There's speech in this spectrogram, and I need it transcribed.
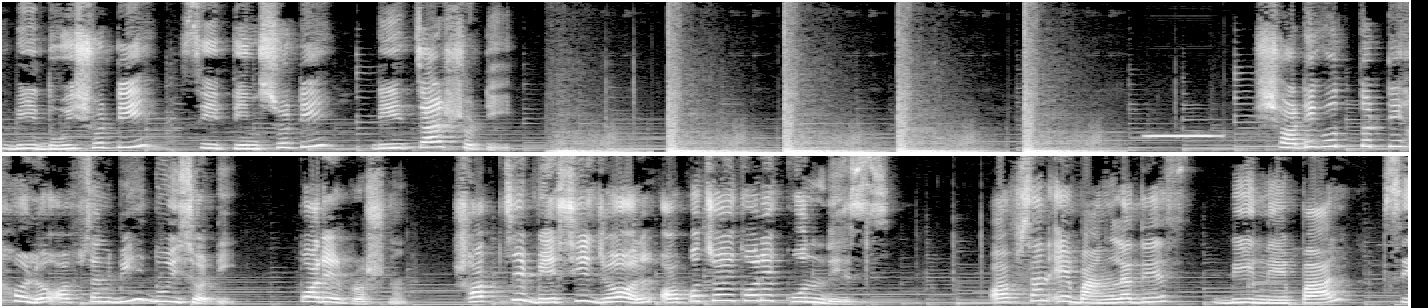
বি দুইশোটি সি তিনশোটি ডি চারশোটি। সঠিক উত্তরটি হল অপশান বি, দুইশোটি। পরের প্রশ্ন, সবচেয়ে বেশি জল অপচয় করে কোন দেশ? Option A, Bangladesh, B, Nepal, C,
